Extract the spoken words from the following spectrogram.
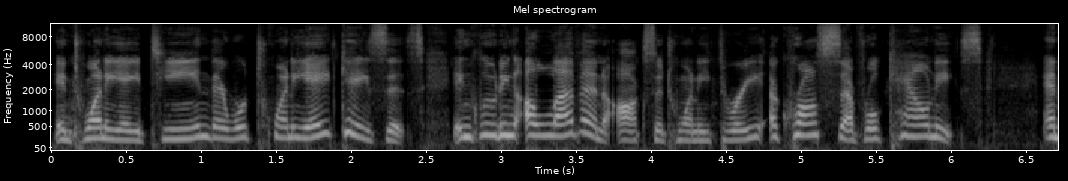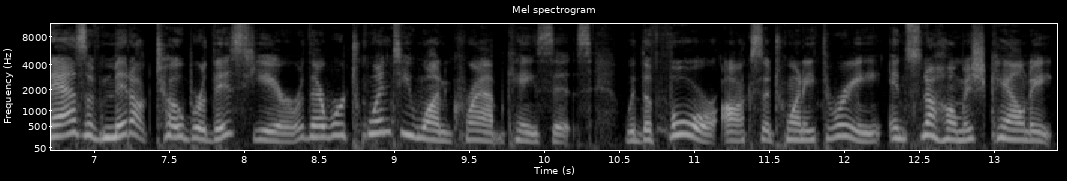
In 2018, there were 28 cases, including 11 OXA 23 across several counties. And as of mid October this year, there were 21 CRAB cases, with the four OXA 23 in Snohomish County.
